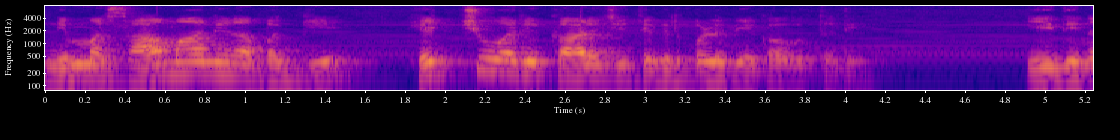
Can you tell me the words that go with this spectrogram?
ನಿಮ್ಮ ಸಾಮಾನಿನ ಬಗ್ಗೆ ಹೆಚ್ಚುವರಿ ಕಾಳಜಿ ತೆಗೆದುಕೊಳ್ಳಬೇಕಾಗುತ್ತದೆ. ಈ ದಿನ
